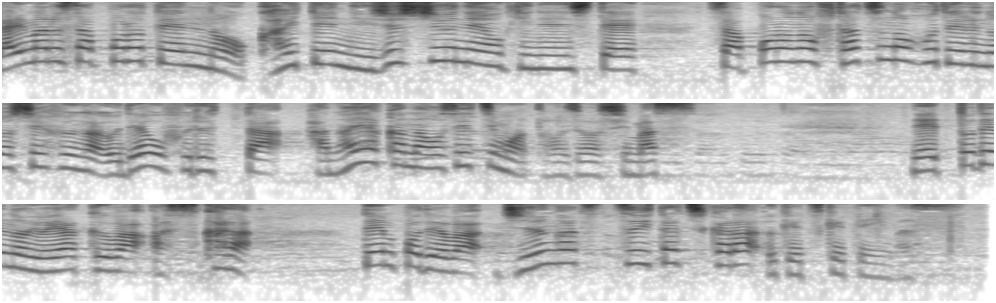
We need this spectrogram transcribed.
大丸札幌店の開店20周年を記念して札幌の2つのホテルのシェフが腕を振るった華やかなおせちも登場します。ネットでの予約は明日から店舗では10月1日から受け付けています。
